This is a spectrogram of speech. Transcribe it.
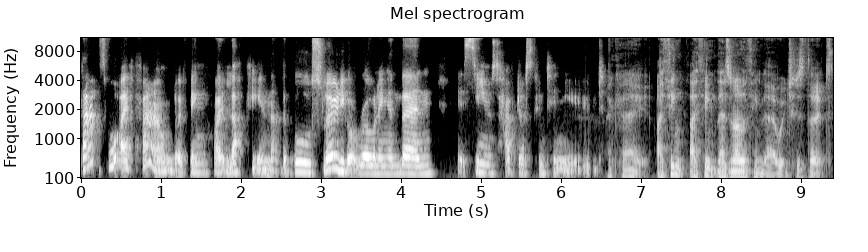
that's what i've found i've been quite lucky in that the ball slowly got rolling and then it seems to have just continued okay i think i think there's another thing there which is that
